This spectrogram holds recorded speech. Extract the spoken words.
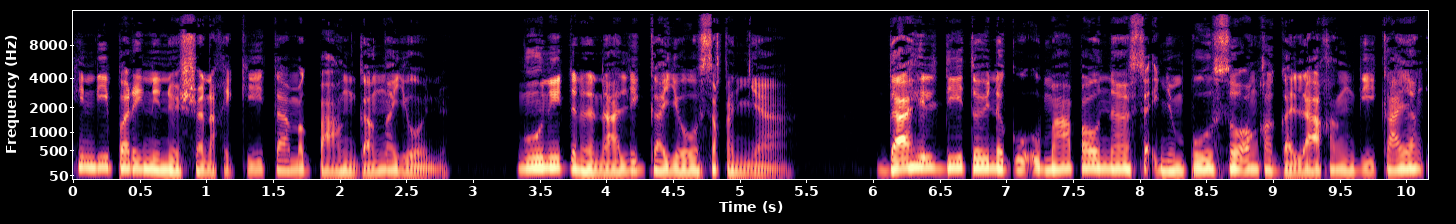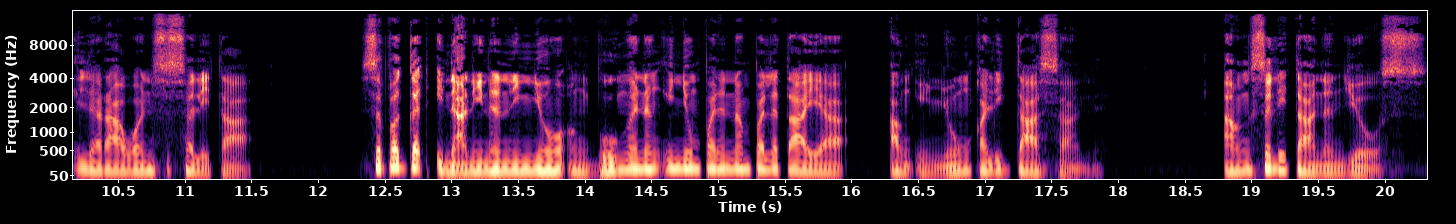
Hindi pa rin ninyo siya nakikita magpahanggang ngayon, ngunit nananalig kayo sa Kanya. Dahil dito'y nag-uumapaw na sa inyong puso ang kagalakang di kayang ilarawan sa salita. Sapagkat inani na ninyo ang bunga ng inyong pananampalataya, ang inyong kaligtasan. Ang Salita ng Diyos.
